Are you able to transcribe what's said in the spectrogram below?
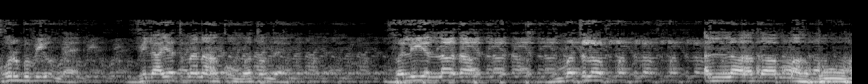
قرب بھی ہوندا ہے ولایت میں نہ حکومت ہوندا ہے ولی اللہ دا مطلب اللہ دا محبوب۔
